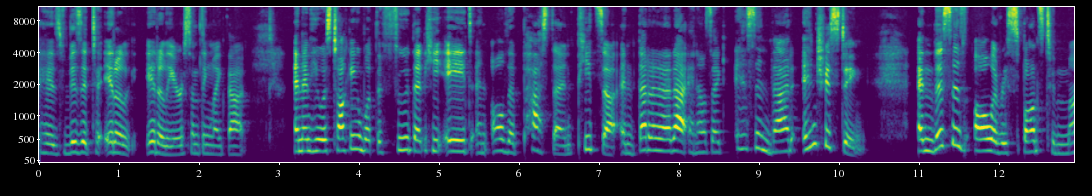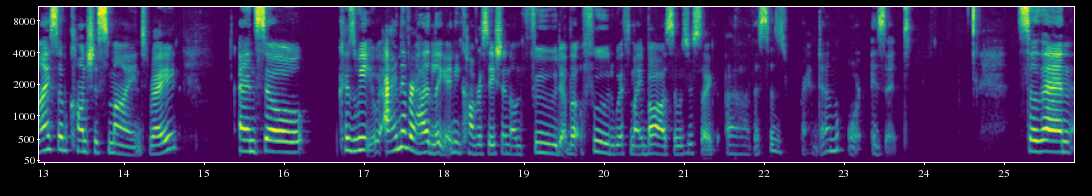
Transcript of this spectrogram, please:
his visit to Italy, Italy or something like that. And then he was talking about the food that he ate and all the pasta and pizza and da da da da. And I was like, isn't that interesting? And this is all a response to my subconscious mind, right? And so, because we, I never had like any conversation on food about food with my boss. It was just like, uh, this is random or is it? So then,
